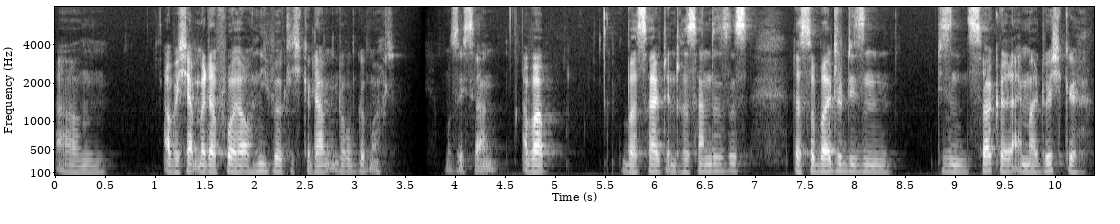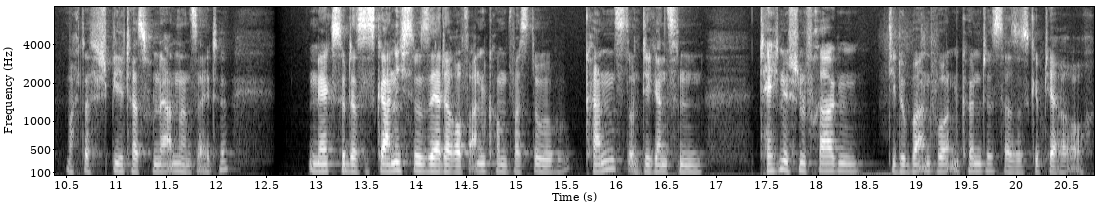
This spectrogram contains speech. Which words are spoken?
Ähm, aber ich habe mir da vorher auch nie wirklich Gedanken drum gemacht, muss ich sagen. Aber was halt interessant ist, ist, dass sobald du diesen, diesen Circle einmal durchgemacht hast, spielt hast von der anderen Seite, merkst du, dass es gar nicht so sehr darauf ankommt, was du kannst und die ganzen technischen Fragen, die du beantworten könntest. Also es gibt ja auch,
